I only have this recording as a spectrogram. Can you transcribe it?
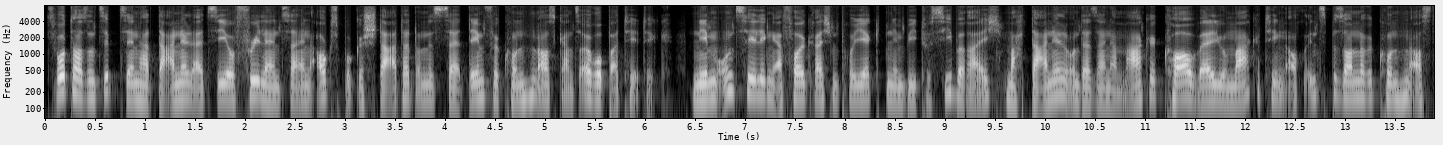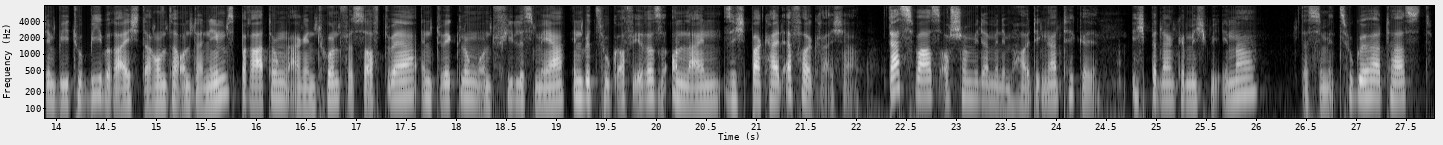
2017 hat Daniel als SEO-Freelancer in Augsburg gestartet und ist seitdem für Kunden aus ganz Europa tätig. Neben unzähligen erfolgreichen Projekten im B2C-Bereich macht Daniel unter seiner Marke Core Value Marketing auch insbesondere Kunden aus dem B2B-Bereich, darunter Unternehmensberatungen, Agenturen für Softwareentwicklung und vieles mehr in Bezug auf ihre Online-Sichtbarkeit erfolgreicher. Das war es auch schon wieder mit dem heutigen Artikel. Ich bedanke mich wie immer, dass du mir zugehört hast.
